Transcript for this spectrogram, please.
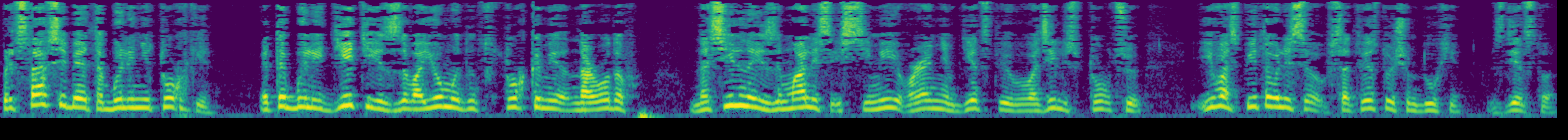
Представь себе, это были не турки. Это были дети из завоеванных турками народов. Насильно изымались из семей в раннем детстве, вывозились в Турцию и воспитывались в соответствующем духе с детства.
